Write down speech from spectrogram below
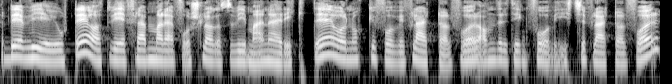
Det vi har gjort, er at vi fremmer de forslagene som vi mener er riktige, og noe får vi flertall for, andre ting får vi ikke flertall for.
